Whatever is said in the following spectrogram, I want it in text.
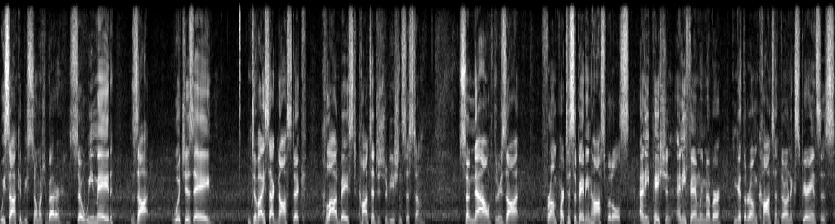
We saw it could be so much better. So we made Zot, which is a device agnostic, cloud-based content distribution system. So now, through Zot, from participating hospitals, any patient, any family member can get their own content, their own experiences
